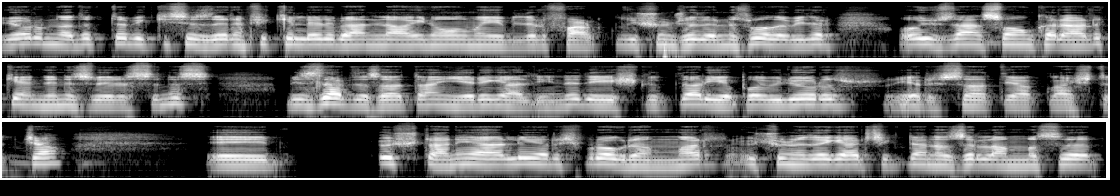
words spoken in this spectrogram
yorumladık. Tabii ki sizlerin fikirleri benimle aynı olmayabilir. Farklı düşünceleriniz olabilir. O yüzden son kararı kendiniz verirsiniz. Bizler de zaten yeri geldiğinde değişiklikler yapabiliyoruz. Yarış saati yaklaştıkça. Ee, üç tane yerli yarış programı var. Üçünü de gerçekten hazırlanması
